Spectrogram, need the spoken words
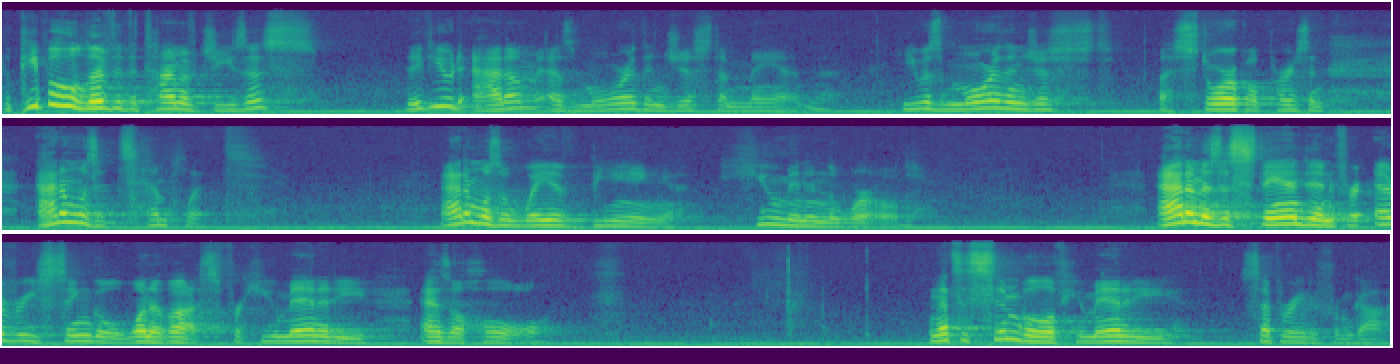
The people who lived at the time of Jesus, they viewed Adam as more than just a man. He was more than just a historical person. Adam was a template. Adam was a way of being human in the world. Adam is a stand in for every single one of us, for humanity as a whole. And that's a symbol of humanity separated from God.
